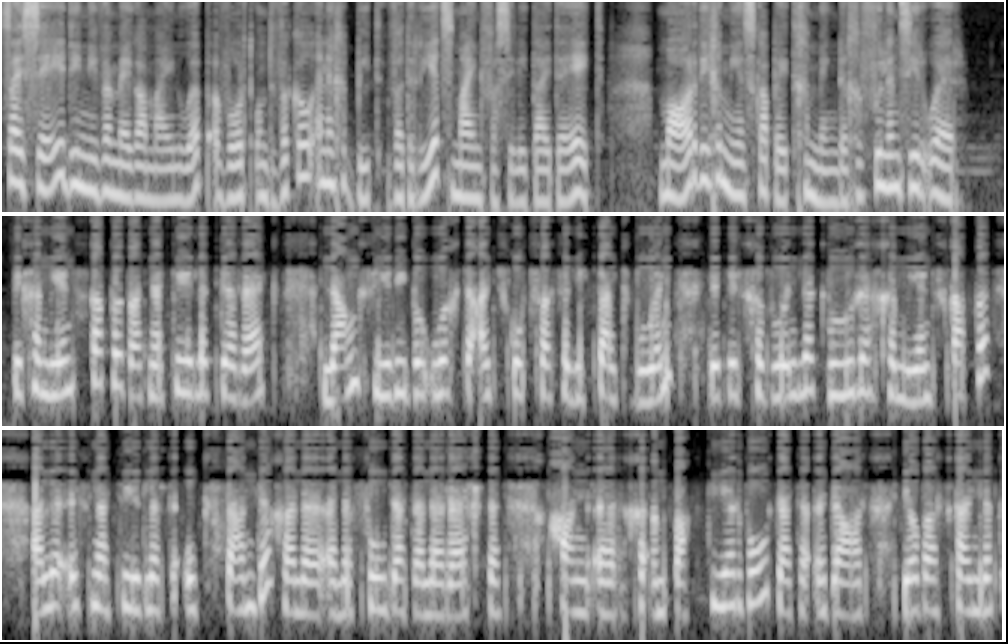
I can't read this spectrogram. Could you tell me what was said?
Sy sê die nuwe megamyn hoop word ontwikkel in 'n gebied wat reeds mynfasiliteite het, maar die gemeenskap het gemengde gevoelens hieroor die gemeenskappe wat natuurlik direk langs hierdie beoogde uitskotfasiliteit woon. Dit is gewoonlik boere gemeenskappe. Hulle is natuurlik opstandig. Hulle hulle voel dat hulle regte gaan uh, geïmpakteer word dat uh, daar heel waarskynlik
